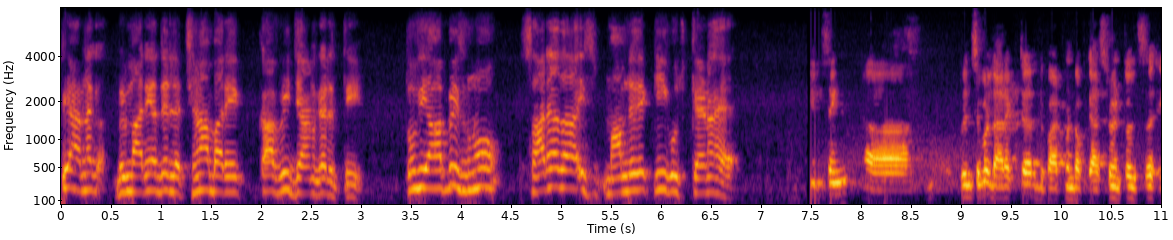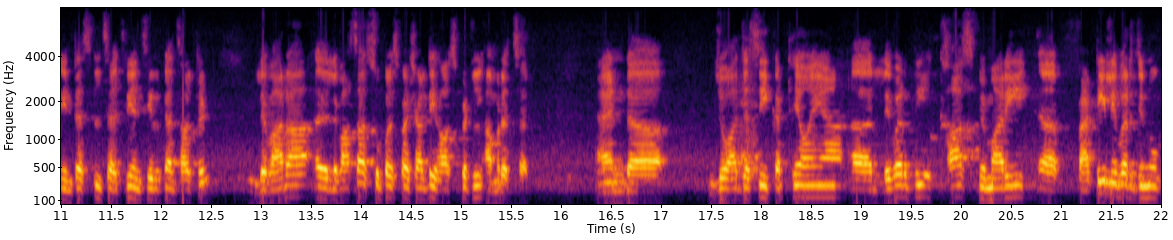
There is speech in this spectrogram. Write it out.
ਭਿਆਨਕ ਬਿਮਾਰੀਆਂ ਦੇ ਲੱਛਣਾਂ ਬਾਰੇ ਕਾਫੀ ਜਾਣਕਾਰੀ ਦਿੱਤੀ ਤੁਸੀਂ ਆਪ ਵੀ ਸੁਣੋ ਸਾਰਿਆਂ ਦਾ ਇਸ ਮਾਮਲੇ ਦੇ ਕੀ ਕੁਝ ਕਹਿਣਾ ਹੈ Jeet Singh principal director department of gastrointestinal surgery and civil consultant ਲਿਵਾਰਾ Livasa super speciality hospital Amritsar and ਜੋ ਅੱਜ ਅਸੀਂ ਇਕੱਠੇ ਹੋਏ ਆ ਲਿਵਰ ਦੀ ਖਾਸ ਬਿਮਾਰੀ ਫੈਟੀ ਲਿਵਰ ਜਿਹਨੂੰ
